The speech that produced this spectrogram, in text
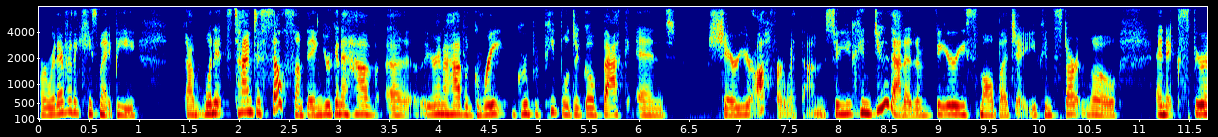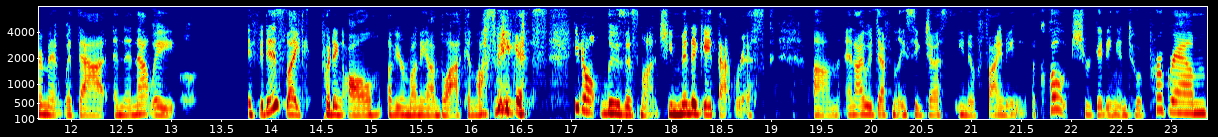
or whatever the case might be, um, when it's time to sell something, you're going to have a you're going to have a great group of people to go back and share your offer with them. So you can do that at a very small budget. You can start low and experiment with that. And then that way if it is like putting all of your money on black in Las Vegas, you don't lose as much. You mitigate that risk. Um, and I would definitely suggest, you know, finding a coach or getting into a program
